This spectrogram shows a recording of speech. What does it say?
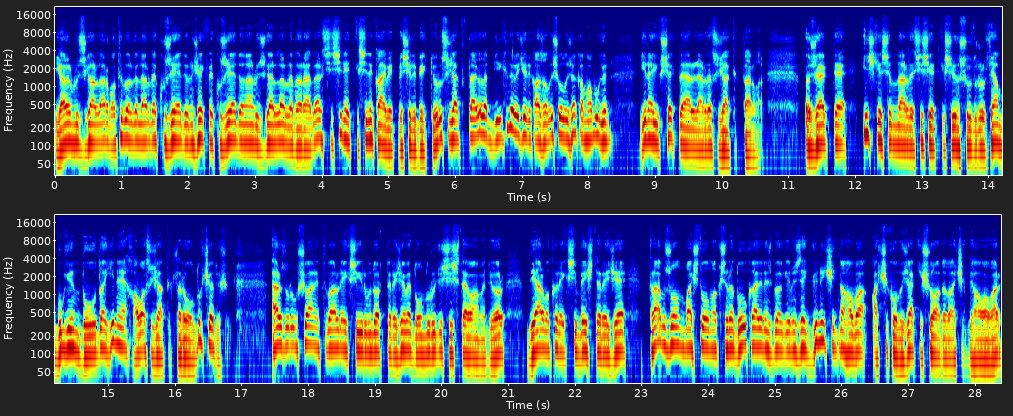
Yarın rüzgarlar batı bölgelerde kuzeye dönecek ve kuzeye dönen rüzgarlarla beraber sisin etkisini kaybetmesini bekliyoruz. Sıcaklıklarda da 1-2 derecelik azalış olacak ama bugün yine yüksek değerlerde sıcaklıklar var. Özellikle iç kesimlerde sis etkisini sürdürürken bugün doğuda yine hava sıcaklıkları oldukça düşük. Erzurum şu an itibariyle eksi 24 derece ve dondurucu sis devam ediyor. Diyarbakır eksi 5 derece. Trabzon başta olmak üzere Doğu Karadeniz bölgemizde gün içinde hava açık olacak ki şu anda da açık bir hava var.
